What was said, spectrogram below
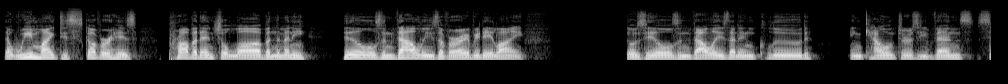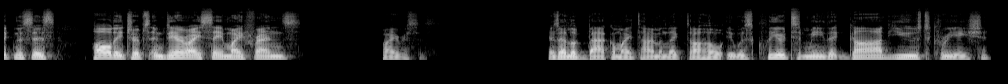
that we might discover his providential love in the many hills and valleys of our everyday life. Those hills and valleys that include encounters, events, sicknesses, holiday trips, and dare I say, my friends, viruses. As I look back on my time in Lake Tahoe, it was clear to me that God used creation,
